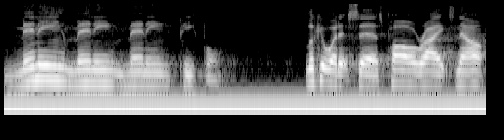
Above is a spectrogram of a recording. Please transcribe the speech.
many, many, many people. Look at what it says. Paul writes, Now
